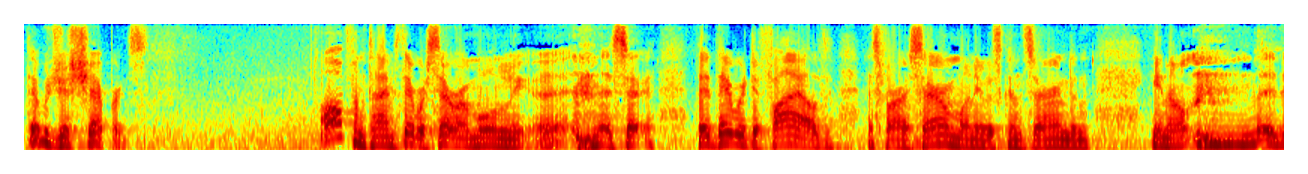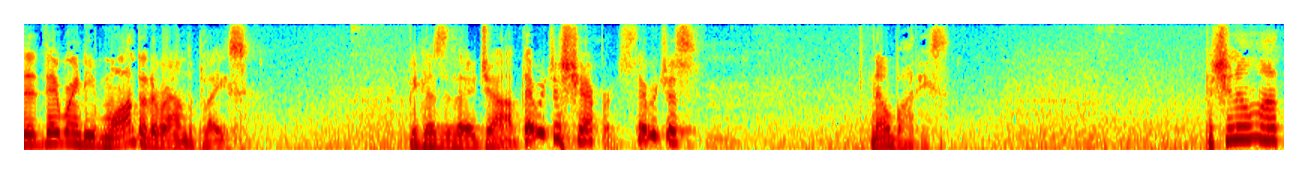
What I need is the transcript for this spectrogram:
they were just shepherds. Oftentimes they were ceremonially, uh, they, they were defiled as far as ceremony was concerned, and you know they weren't even wanted around the place because of their job. They were just shepherds. They were just nobodies. But you know what?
